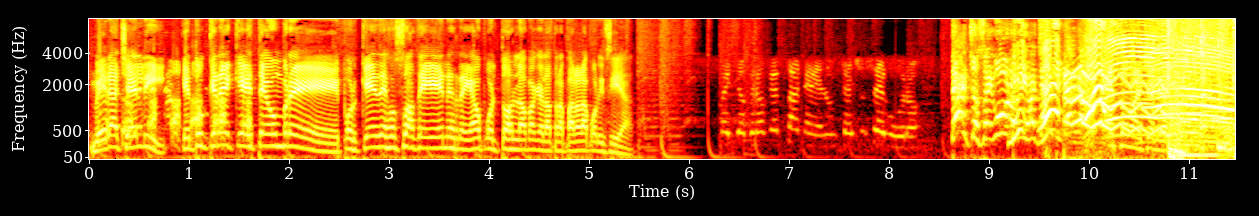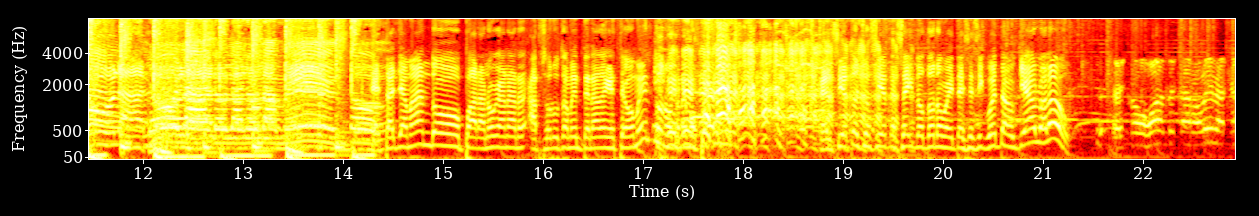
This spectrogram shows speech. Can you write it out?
Mira, Shelly, ¿qué tú crees que este hombre, por qué dejó su ADN regado por todos lados para que lo atrapara la policía? Pues yo creo que es para tener un techo seguro. ¡Techo seguro! dijo es Shelly. Lola, Lola, Lola, lo lamento. ¿Estás llamando para no ganar absolutamente nada en este momento? No tenemos. El 787-622-9650. ¿Con quién hablo, Lau? Es con Juan de Carolina. Que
